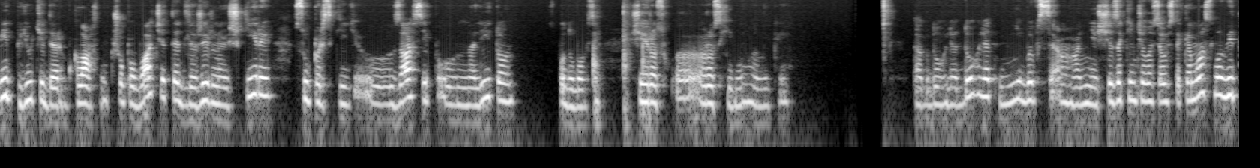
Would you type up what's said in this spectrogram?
від Beauty Derm. Класно, якщо побачите, для жирної шкіри суперський е, засіб е, на літо. Сподобався. Ще й роз, е, розхід невеликий. Так, догляд, догляд, ніби все. Ага, ні, ще закінчилося ось таке масло від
